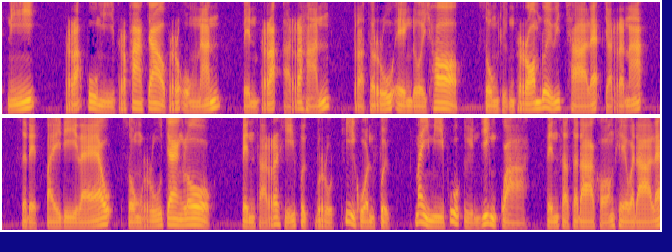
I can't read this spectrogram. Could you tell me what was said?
ตุนี้ พระผู้มีพระภาคเจ้าพระองค์นั้น เป็นพระอรหันต์ตรัสรู้เองโดยชอบ ทรงถึงพร้อมด้วยวิชาและจรณะ เสด็จไปดีแล้ว ทรงรู้แจ้งโลก เป็นสารถีฝึกบุรุษที่ควรฝึกไม่มีผู้อื่นยิ่งกว่า เป็นศาสดาของเทวดาและ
